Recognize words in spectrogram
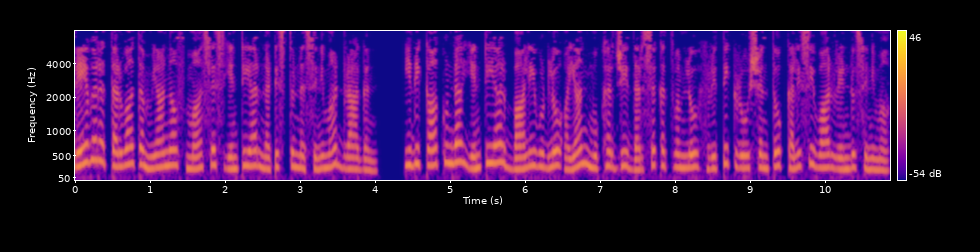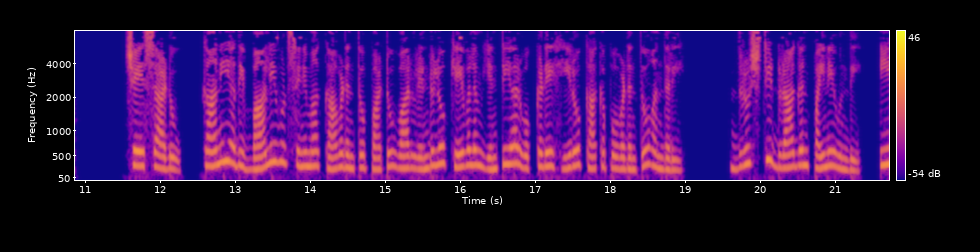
దేవర తర్వాత మ్యాన్ ఆఫ్ మాసెస్ ఎన్టీఆర్ నటిస్తున్న సినిమా డ్రాగన్. ఇది కాకుండా ఎన్టీఆర్ బాలీవుడ్లో అయాన్ ముఖర్జీ దర్శకత్వంలో హృతిక్ రోషన్తో కలిసి వార్ రెండు సినిమా చేశాడు. కానీ అది బాలీవుడ్ సినిమా కావడంతో పాటు వారు రెండులో కేవలం ఎన్టీఆర్ ఒక్కడే హీరో కాకపోవడంతో అందరి దృష్టి డ్రాగన్ పైనే ఉంది. ఈ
